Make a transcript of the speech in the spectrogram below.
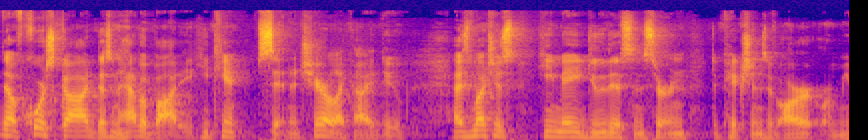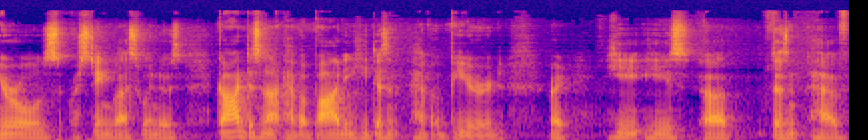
Now, of course, God doesn't have a body. He can't sit in a chair like I do. As much as he may do this in certain depictions of art or murals or stained glass windows, God does not have a body. He doesn't have a beard, right? He, he's uh, doesn't have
